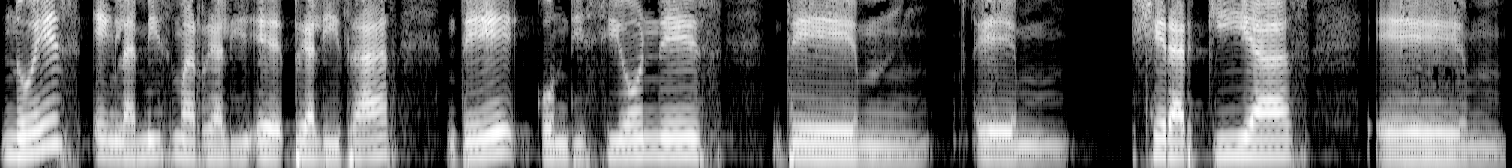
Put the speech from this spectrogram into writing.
no es en la misma eh, realidad de condiciones de eh, jerarquías eh,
